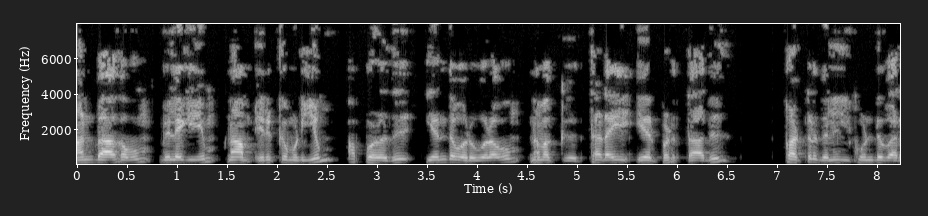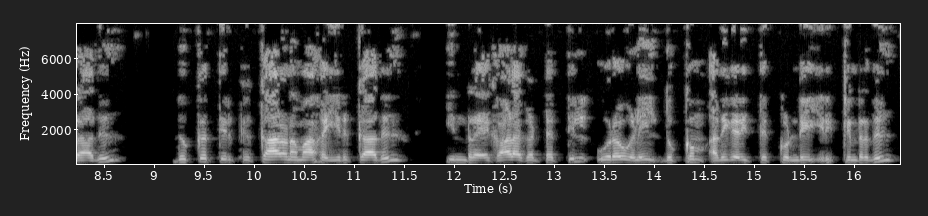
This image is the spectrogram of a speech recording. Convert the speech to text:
அன்பாகவும் விலகியும் நாம் இருக்க முடியும். அப்பொழுது எந்த ஒரு உறவும் நமக்கு தடை ஏற்படுத்தாது பற்றுதலில் கொண்டு வராது துக்கத்திற்கு காரணமாக இருக்காது. இன்றைய காலகட்டத்தில் உறவுகளில் துக்கம் அதிகரித்துக் கொண்டே இருக்கின்றது.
